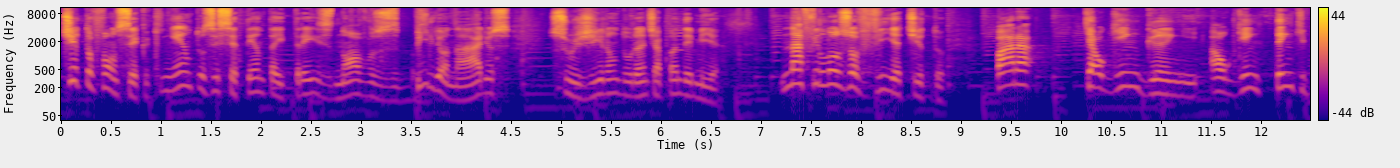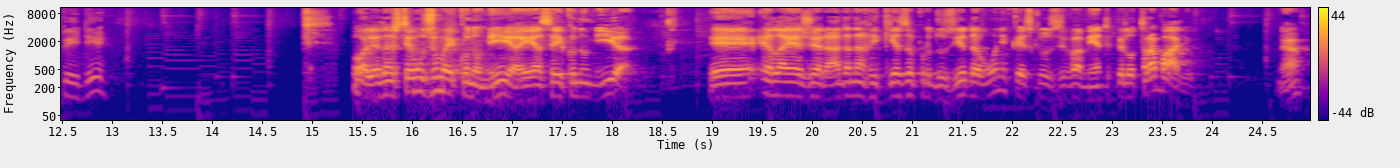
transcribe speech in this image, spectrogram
Tito Fonseca, 573 novos bilionários surgiram durante a pandemia. Na filosofia, Tito, para que alguém ganhe, alguém tem que perder? Olha, nós temos uma economia e essa economia é, ela é gerada na riqueza produzida única e exclusivamente pelo trabalho, né?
